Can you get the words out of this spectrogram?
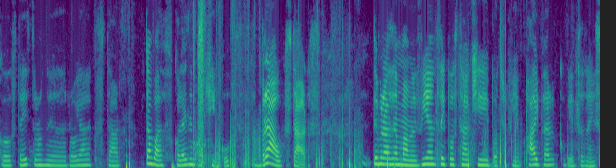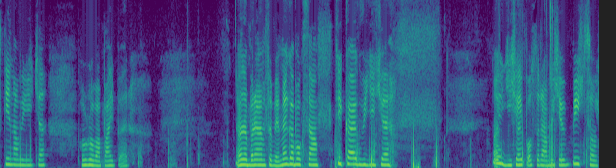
Siemanko, z tej strony Royal Stars. Witam Was w kolejnym odcinku z Brawl Stars. Tym razem mamy więcej postaci, bo trafiłem Piper, kupiłem sobie skina, widzicie? Różowa Piper. Odebrałem sobie Megaboxa, Tika jak widzicie. No i dzisiaj postaramy się wbić coś,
